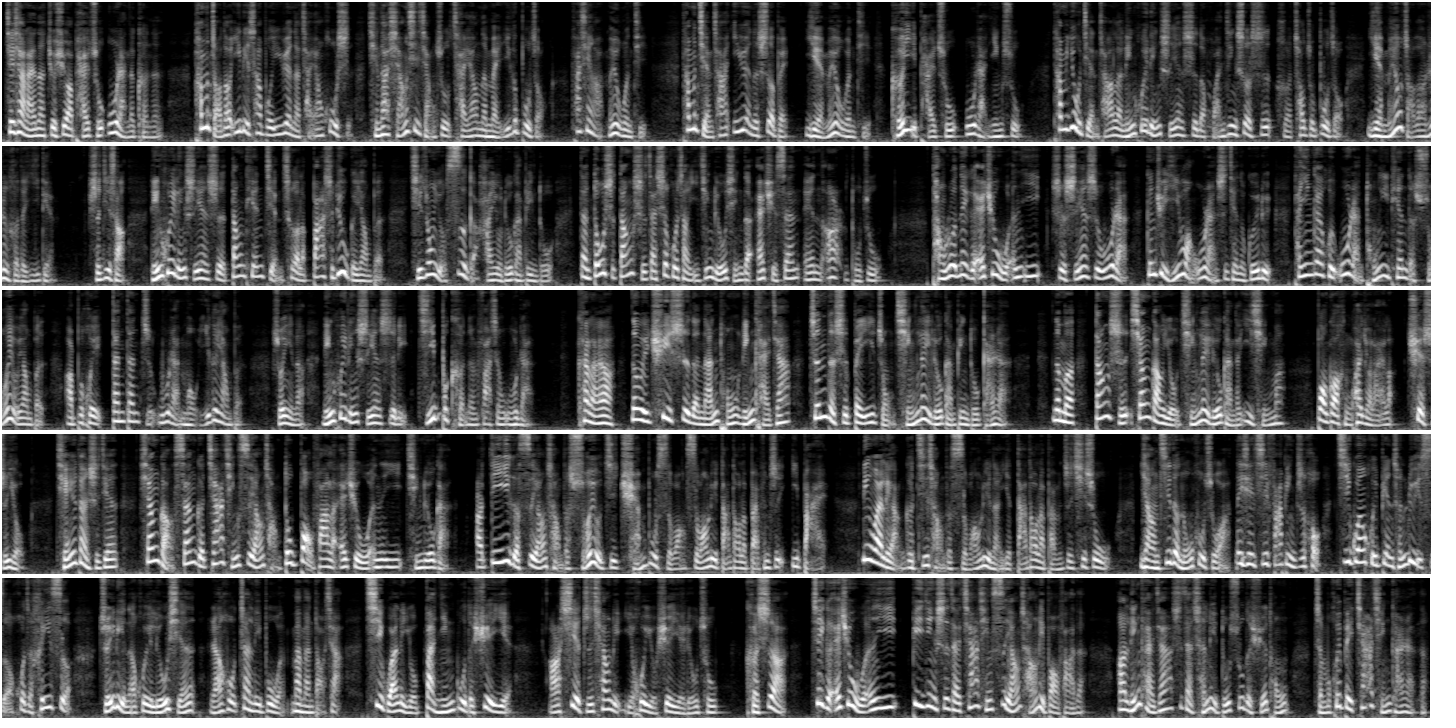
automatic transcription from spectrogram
接下来呢就需要排除污染的可能。他们找到伊丽莎伯医院的采样护士，请他详细讲述采样的每一个步骤，发现啊没有问题。他们检查医院的设备也没有问题，可以排除污染因素。他们又检查了林徽林实验室的环境设施和操作步骤，也没有找到任何的疑点。实际上，林徽林实验室当天检测了八十六个样本，其中有四个含有流感病毒，但都是当时在社会上已经流行的 H3N2 毒株。倘若那个 H5N1 是实验室污染，根据以往污染事件的规律，它应该会污染同一天的所有样本，而不会单单只污染某一个样本。所以呢，林徽林实验室里极不可能发生污染。看来啊，那位去世的男童林凯佳真的是被一种禽类流感病毒感染。那么，当时香港有禽类流感的疫情吗？报告很快就来了，确实有。前一段时间，香港三个家禽饲养场都爆发了 H5N1 禽流感。而第一个饲养场的所有鸡全部死亡，死亡率达到了百分之一百。另外两个鸡场的死亡率呢，也达到了百分之七十五。养鸡的农户说啊，那些鸡发病之后，鸡冠会变成绿色或者黑色，嘴里呢会流涎，然后站立不稳，慢慢倒下。气管里有半凝固的血液，而泄殖腔里也会有血液流出。可是啊，这个 H5N1 毕竟是在家禽饲养场里爆发的，而林凯家是在城里读书的学童，怎么会被家禽感染呢？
